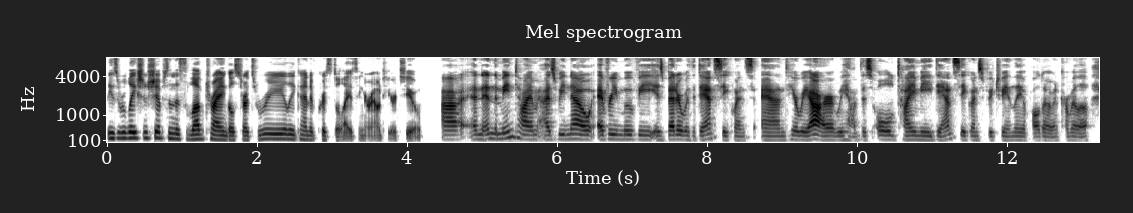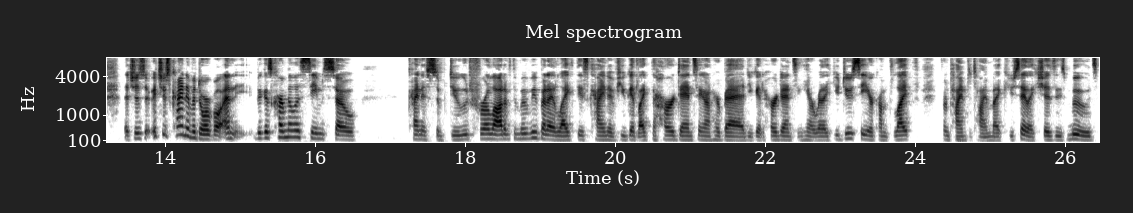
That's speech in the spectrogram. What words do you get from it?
these relationships and this love triangle starts really kind of crystallizing around here too. Uh, and in the meantime, as we know, every movie is better with a dance sequence. And here we are. We have this old timey dance sequence between Leopoldo and Carmilla that's just it's just kind of adorable. And because Carmilla seems so kind of subdued for a lot of the movie, but I like these kind of you get like the her dancing on her bed, you get her dancing here, where like you do see her come to life from time to time. Like you say, like she has these moods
